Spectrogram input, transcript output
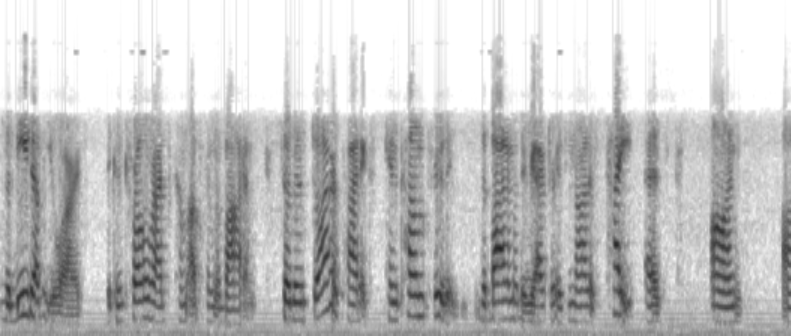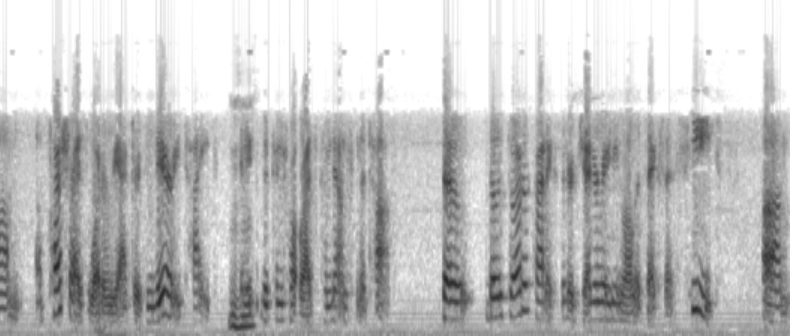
the BWRs, the control rods come up from the bottom. So those daughter products can come through the, the bottom of the reactor is not as tight as on um, a pressurized water reactor. It's very tight, Mhm. and it, the control rods come down from the top. So those daughter products that are generating all this excess heat um,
